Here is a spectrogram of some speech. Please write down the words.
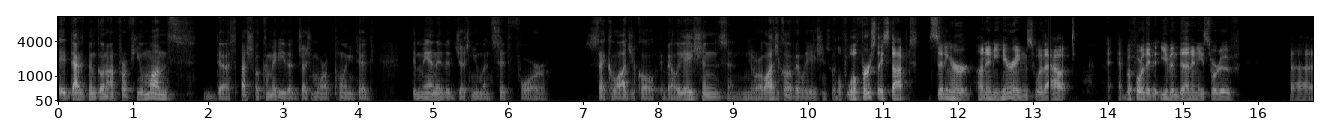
it, that has been going on for a few months. The special committee that Judge Moore appointed demanded that Judge Newman sit for psychological evaluations and neurological evaluations. Well, well, first they stopped sitting her on any hearings without before they'd even done any sort of uh,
